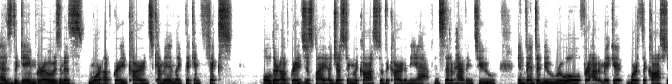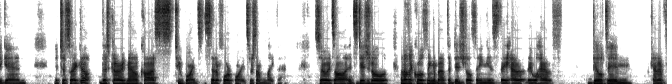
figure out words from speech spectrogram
as the game grows and as more upgrade cards come in, like they can fix older upgrades just by adjusting the cost of the card in the app instead of having to invent a new rule for how to make it worth the cost again. It's just like, oh, this card now costs two points instead of four points or something like that. So it's all it's digital. Another cool thing about the digital thing is they have they will have built-in kind of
